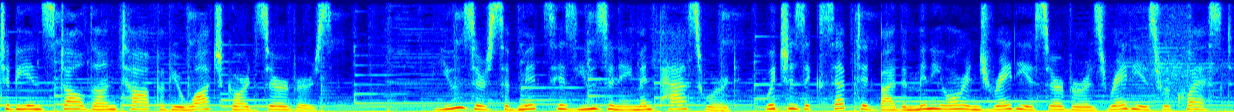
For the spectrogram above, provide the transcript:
to be installed on top of your WatchGuard servers. User submits his username and password, which is accepted by the miniOrange Radius server as Radius request.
